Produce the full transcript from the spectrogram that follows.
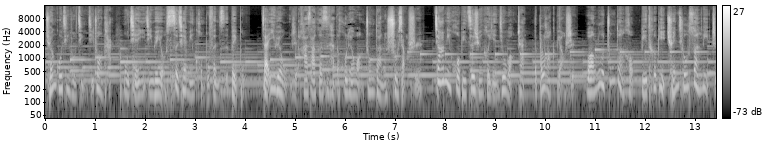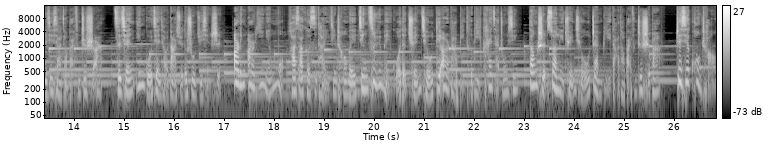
全国进入紧急状态，目前已经约有四千名恐怖分子被捕。在一月五日，哈萨克斯坦的互联网中断了数小时。加密货币咨询和研究网站 The Block 表示，网络中断后，比特币全球算力直接下降百分之十二。此前，英国剑桥大学的数据显示，二零二一年末，哈萨克斯坦已经成为仅次于美国的全球第二大比特币开采中心，当时算力全球占比达到百分之十八。这些矿场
